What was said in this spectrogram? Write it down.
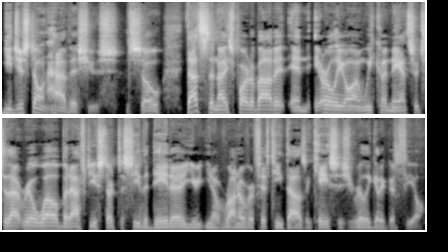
you just don't have issues. So that's the nice part about it. And early on, we couldn't answer to that real well. But after you start to see the data, you, you know, run over 15,000 cases, you really get a good feel.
